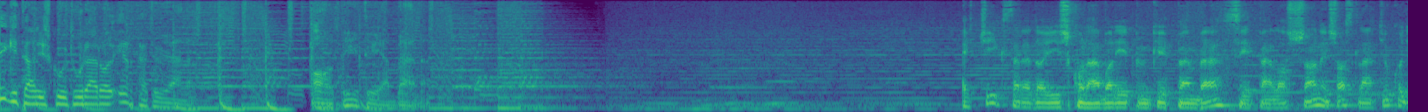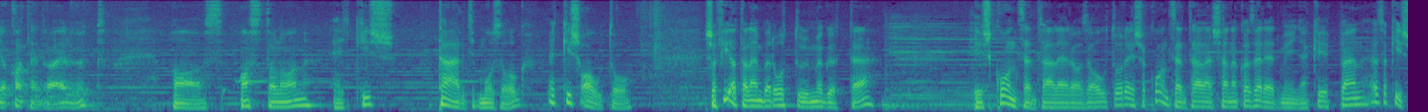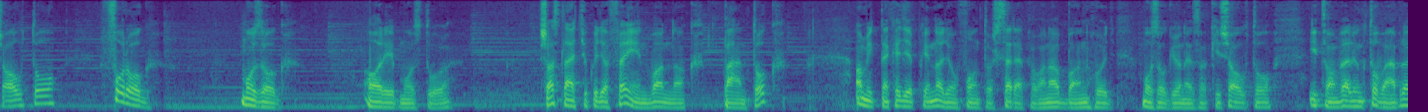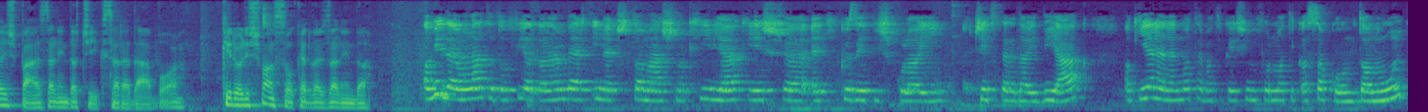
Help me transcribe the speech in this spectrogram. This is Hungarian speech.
Digitális kultúráról érthetően a DTM-ben. Egy csíkszeredai iskolába lépünk éppen be, szépen lassan, és azt látjuk, hogy a katedra előtt az asztalon egy kis tárgy mozog, egy kis autó. És a fiatalember ott ül mögötte, és koncentrál erre az autóra, és a koncentrálásának az eredményeképpen ez a kis autó forog, mozog, arrébb mozdul. És azt látjuk, hogy a fején vannak pántok, amiknek egyébként nagyon fontos szerepe van abban, hogy mozogjon ez a kis autó. Itt van velünk továbbra is Pál Zelinda Csíkszeredából. Kiről is van szó, kedves Zelinda? A videón látható fiatal embert Imecs Tamásnak hívják, és egy középiskolai csíkszeredai diák, aki jelenleg matematika és informatika szakon tanul,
